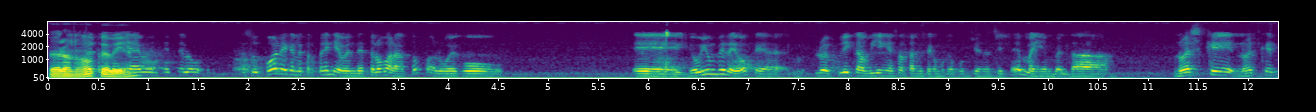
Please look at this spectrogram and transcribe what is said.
Pero no, qué bien. se supone que la estrategia es vendértelo barato para luego. eh, yo vi un video que lo explica bien exactamente cómo que funciona el sistema y en verdad no es que no es que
